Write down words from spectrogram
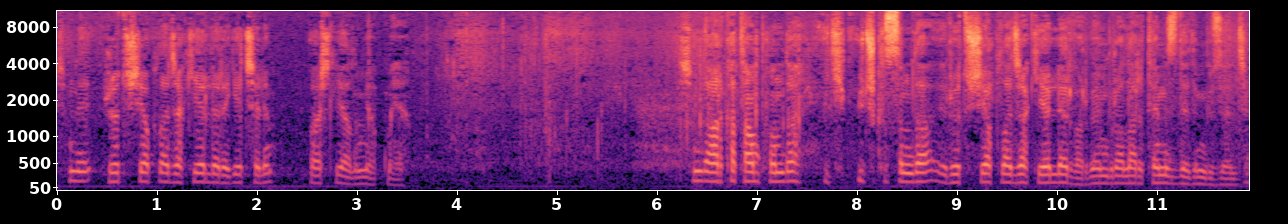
Şimdi rötuş yapılacak yerlere geçelim. Başlayalım yapmaya. Şimdi arka tamponda 3 kısımda rötuş yapılacak yerler var. Ben buraları temizledim güzelce.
